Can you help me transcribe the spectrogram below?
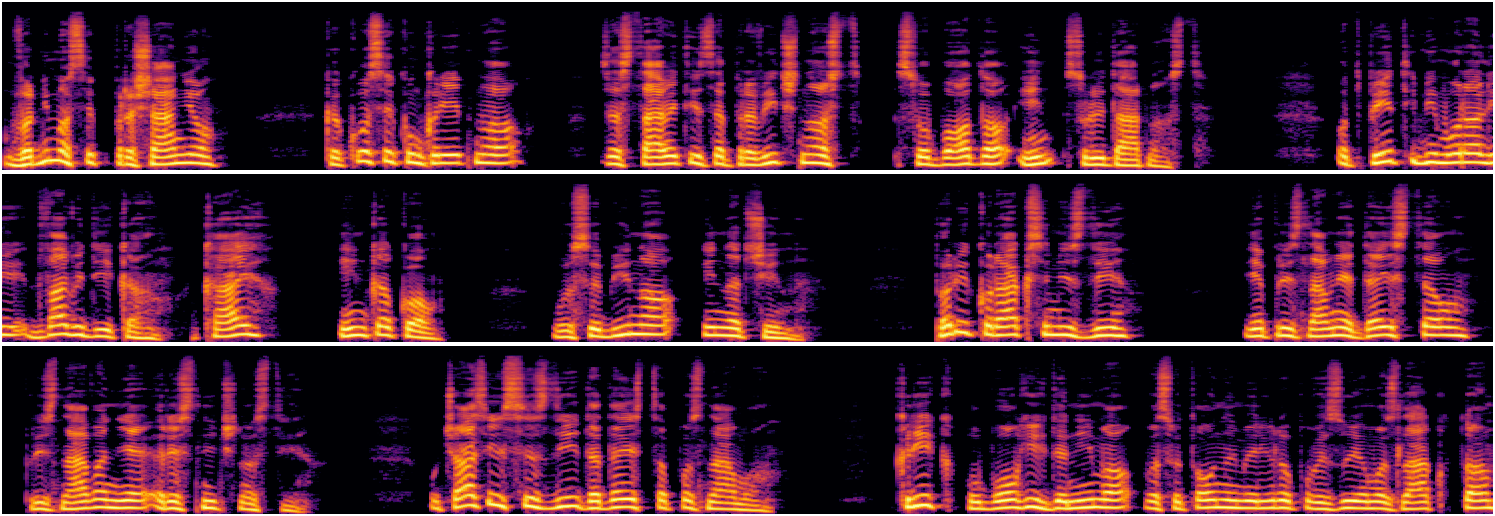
Vrnimo se k vprašanju, kako se konkretno zastaviti za pravičnost, svobodo in solidarnost. Odpeti bi morali dva vidika, kaj in kako, vsebino in način. Prvi korak se mi zdi, je priznavanje dejstev, priznavanje resničnosti. Včasih se zdi, da dejstva poznamo. Krik ubogih, da nimo v svetovnem merilu povezujemo z lakoto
